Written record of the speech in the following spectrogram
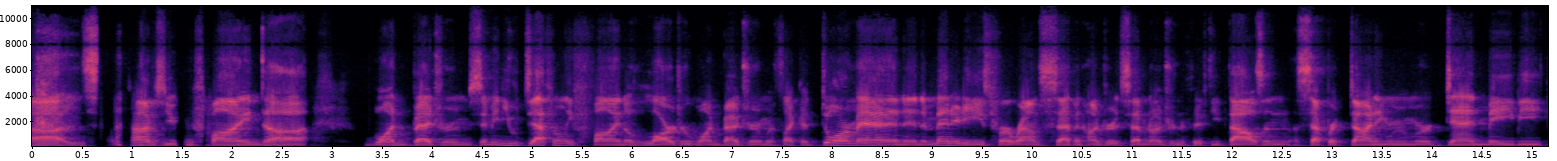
uh, sometimes you can find uh, one bedrooms. I mean, you definitely find a larger one bedroom with like a doorman and amenities for around 700, 750,000, a separate dining room or den maybe.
